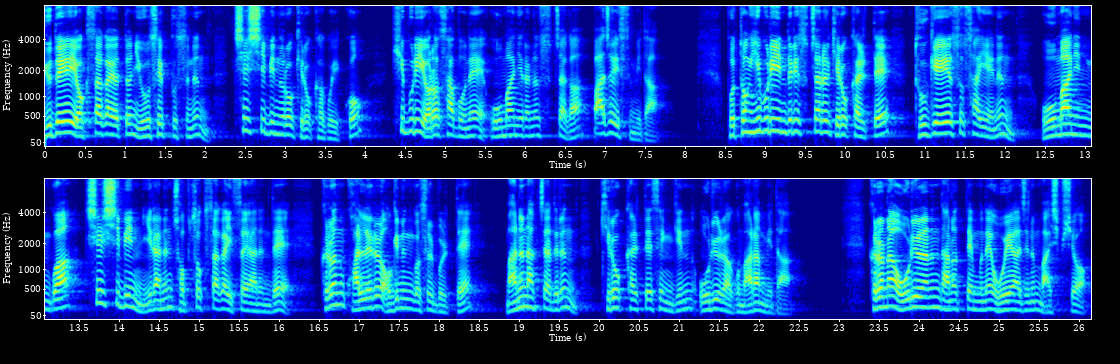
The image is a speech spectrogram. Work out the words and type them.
유대의 역사가였던 요세푸스는 70인으로 기록하고 있고 히브리 여러 사본에 5만이라는 숫자가 빠져 있습니다. 보통 히브리인들이 숫자를 기록할 때 두 개의 수 사이에는 5만인과 70인이라는 접속사가 있어야 하는데 그런 관례를 어기는 것을 볼 때 많은 학자들은 기록할 때 생긴 오류라고 말합니다. 그러나 오류라는 단어 때문에 오해하지는 마십시오.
